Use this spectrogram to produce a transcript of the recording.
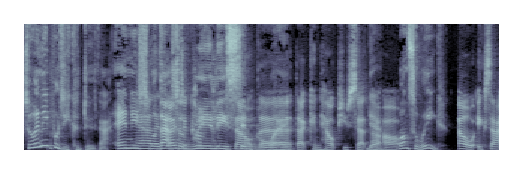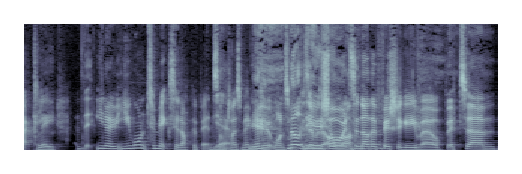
So anybody could do that. Any Yeah, small, that's a really simple way. that can help you set yeah, that up. once a week. Oh, exactly. Th- You know, you want to mix it up a bit and Yeah. sometimes maybe do it once. Not because the usual Oh, one. it's another phishing email. But um,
